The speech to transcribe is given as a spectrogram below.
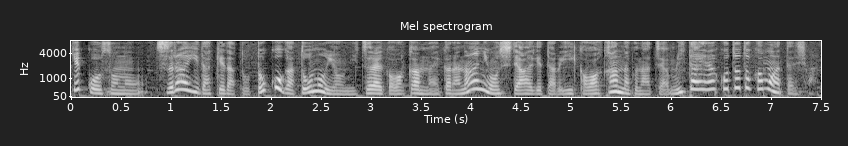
結構その辛いだけだとどこがどのように辛いか分かんないから何をしてあげたらいいか分かんなくなっちゃうみたいなこととかもあったりします。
